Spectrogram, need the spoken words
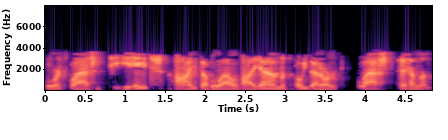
forward slash T-E-H-I-L-L-I-M, ou.org slash Tehillim.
